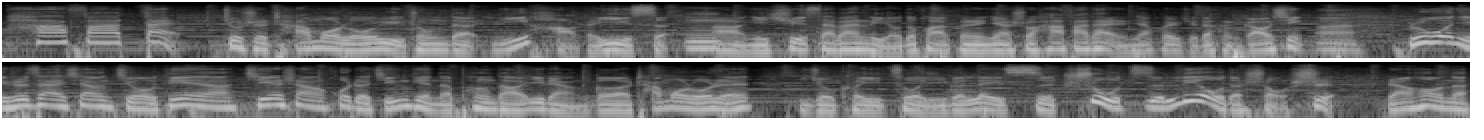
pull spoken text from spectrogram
哈发带就是查莫罗语中的“你好”的意思、嗯啊。你去塞班旅游的话，跟人家说哈发带，人家会觉得很高兴。哎，如果你是在像酒店啊、街上或者景点的碰到一两个查莫罗人，你就可以做一个类似数字六的手势，然后呢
